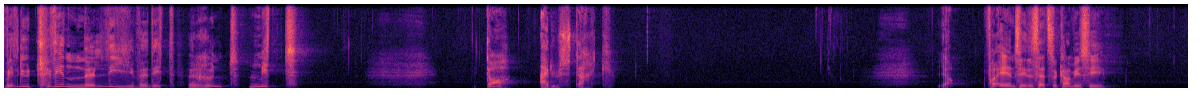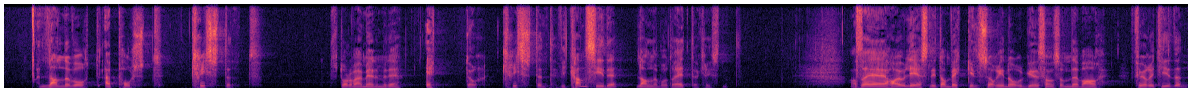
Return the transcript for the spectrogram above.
'Vil du tvinne livet ditt rundt mitt?' Da er du sterk. Ja, Fra én side sett så kan vi si landet vårt er postkristent. Står det hva jeg mener med det? Etterkristent. Vi kan si det. Landet vårt er etterkristent. Altså, Jeg har jo lest litt om vekkelser i Norge sånn som det var før i tiden.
